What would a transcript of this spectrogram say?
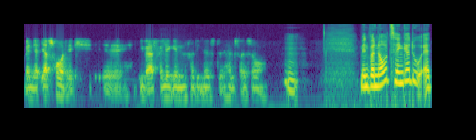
men jeg, jeg tror det ikke, øh, i hvert fald ikke inden for de næste 50 år. Mm. Men hvornår tænker du, at,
